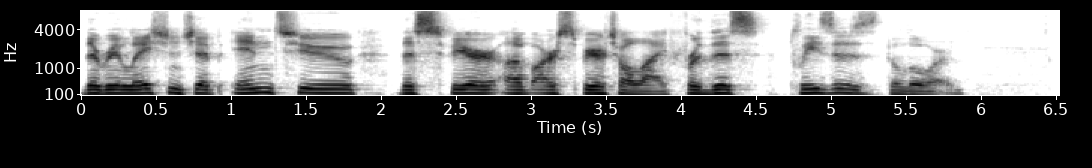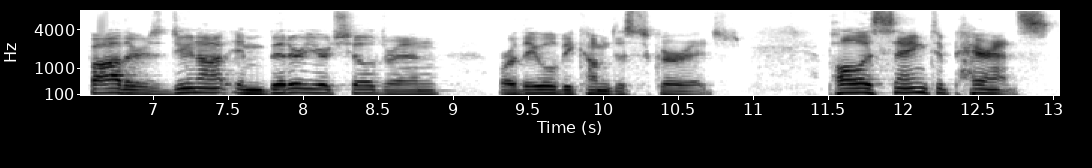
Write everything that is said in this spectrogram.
the relationship into the sphere of our spiritual life, for this pleases the Lord. Fathers, do not embitter your children or they will become discouraged. Paul is saying to parents,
